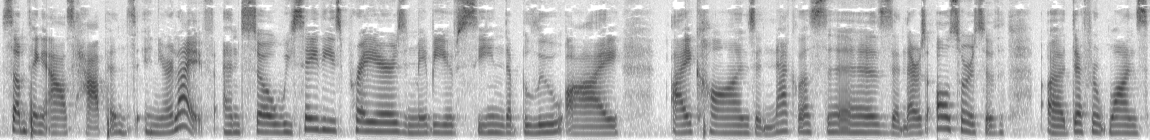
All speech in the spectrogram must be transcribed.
something else happens in your life and so we say these prayers and maybe you've seen the blue eye icons and necklaces, and there's all sorts of uh, different ones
